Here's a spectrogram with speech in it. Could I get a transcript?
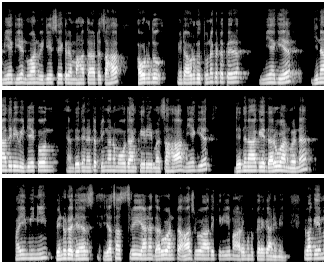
මියගිය නුවන් විජේසේකර මහතාට සහ අවුරුදු මේට අවුරුදු 3කට පෙර මියගිය ජිනාදිරි විජේකෝන් දෙදෙනාට පින් අනුමෝදන් කිරීම සහ මියගිය දෙදෙනාගේ දරුවන් වන පයිමිනි වෙනුර යසස්ත්‍රී යන දරුවන්ට ආශිර්වාද කිරීම ආරමුණු කරගනිමින්. ඒ වගේම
